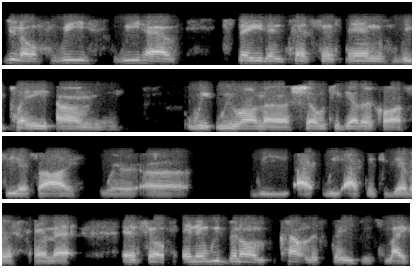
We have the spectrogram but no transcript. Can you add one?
you know, we we have stayed in touch since then. We played um we we were on a show together called CSI where uh we act we acted together on that. And so and then we've been on countless stages like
